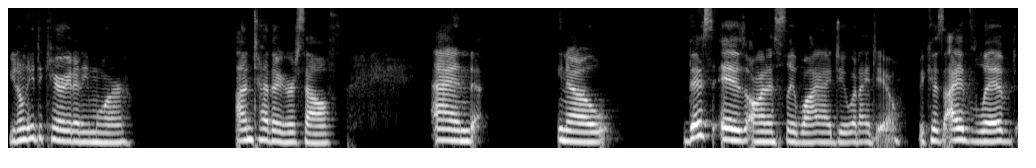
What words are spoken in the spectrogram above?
You don't need to carry it anymore. Untether yourself. And you know, this is honestly why I do what I do because I've lived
